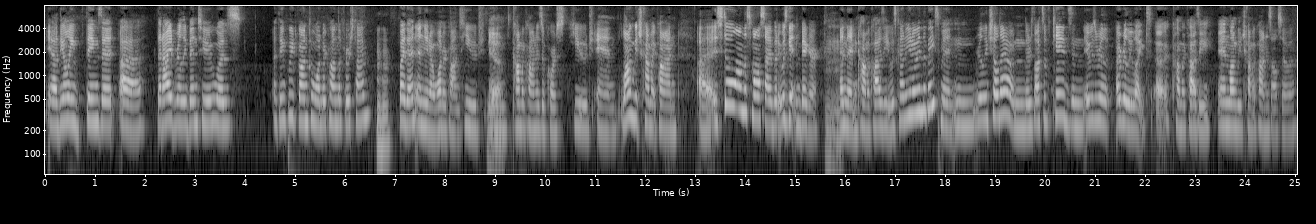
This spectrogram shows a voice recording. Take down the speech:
you know, the only things that uh, that I had really been to was I think we'd gone to WonderCon the first time mm-hmm. by then, and you know WonderCon's huge, Yeah. and Comic Con is of course huge, and Long Beach Comic Con uh, is still on the small side, but it was getting bigger. And then Comikaze was kind of you know in the basement and really chilled out, and there's lots of kids, and it was really I really liked uh, Comikaze, and Long Beach Comic Con is also a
